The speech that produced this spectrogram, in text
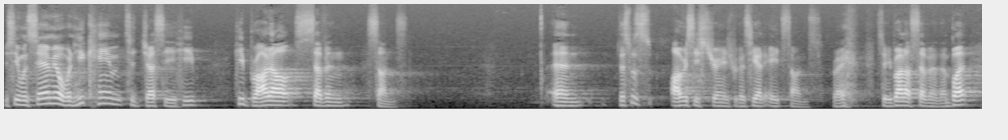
You see, when Samuel, when he came to Jesse, he, he brought out seven sons. And this was obviously strange because he had eight sons, right? So he brought out seven of them. But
